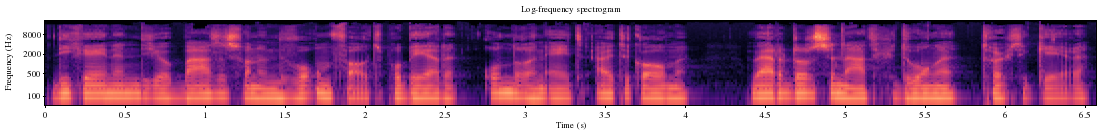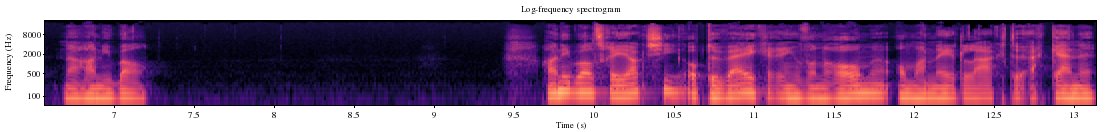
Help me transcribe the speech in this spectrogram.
Diegenen die op basis van een vormfout probeerden onder een eed uit te komen, werden door de Senaat gedwongen terug te keren naar Hannibal. Hannibals reactie op de weigering van Rome om haar nederlaag te erkennen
